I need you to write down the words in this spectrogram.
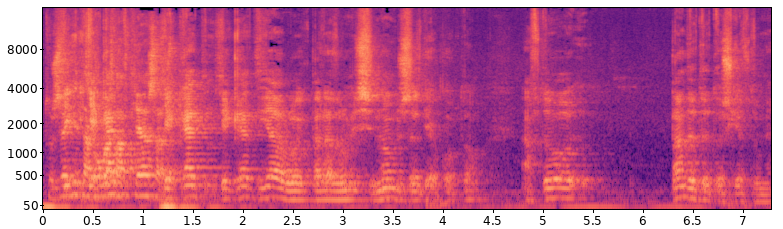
Τους έχετε ακόμα στα αυτιά σας. Και κάτι, και κάτι άλλο εκ παραδρομή, συγγνώμη σα διακόπτω. Αυτό πάντοτε το σκέφτομαι.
